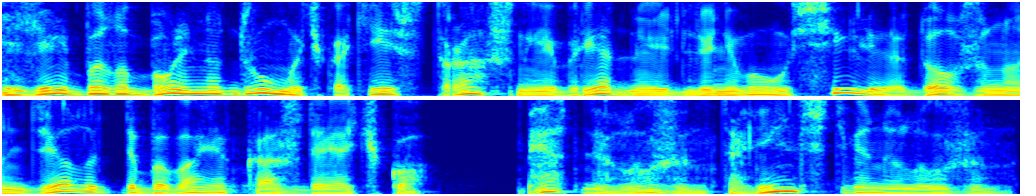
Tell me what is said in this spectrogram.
и ей было больно думать, какие страшные и вредные для него усилия должен он делать, добывая каждое очко. Бедный Лужин, таинственный Лужин.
